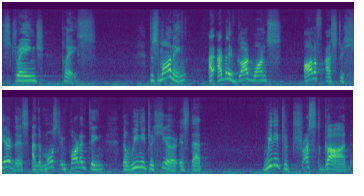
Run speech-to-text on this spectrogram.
strange place. This morning, I, I believe God wants all of us to hear this, and the most important thing that we need to hear is that we need to trust God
